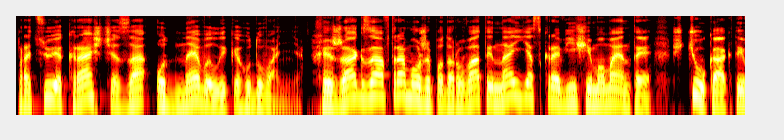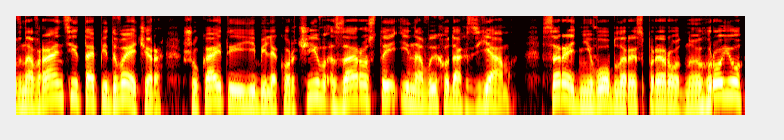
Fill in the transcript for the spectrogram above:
працює краще за одне велике годування. Хижак завтра може подарувати найяскравіші моменти. Щука активна вранці та під вечір. Шукайте її біля корчів, заростей і на виходах з ям. Середні воблери з природною грою,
